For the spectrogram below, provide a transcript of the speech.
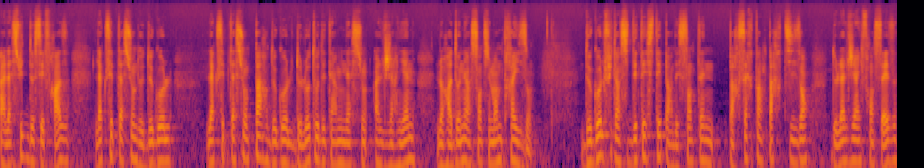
à la suite de ces phrases, l'acceptation de De Gaulle, l'acceptation par De Gaulle de l'autodétermination algérienne leur a donné un sentiment de trahison. De Gaulle fut ainsi détesté par des centaines, par certains partisans de l'Algérie française.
